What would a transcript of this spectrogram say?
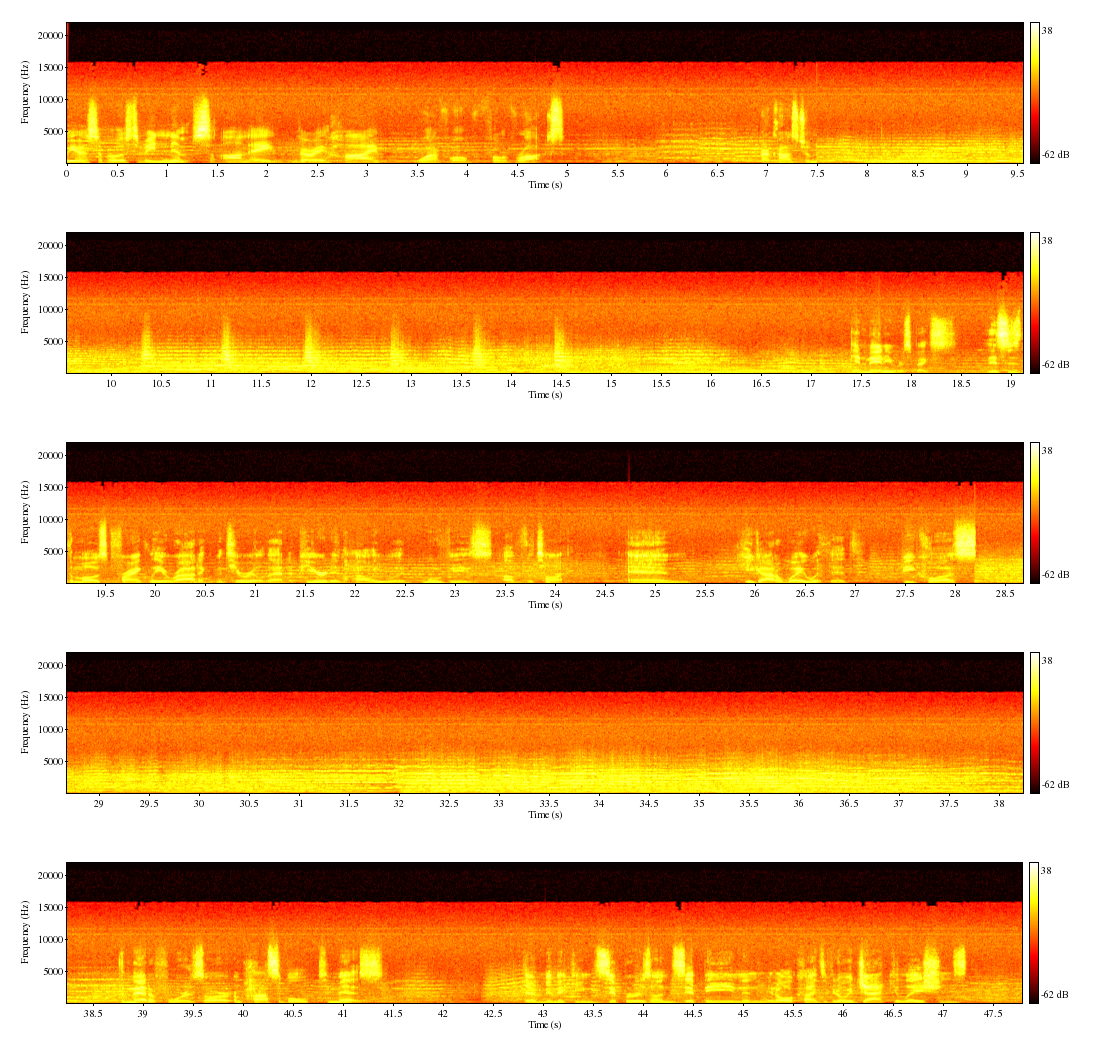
We are supposed to be nymphs on a very high waterfall full of rocks. Our costume. In many respects, this is the most frankly erotic material that appeared in Hollywood movies of the time. And he got away with it because metaphors are impossible to miss. They're mimicking zippers unzipping and you know, all kinds of you know ejaculations,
